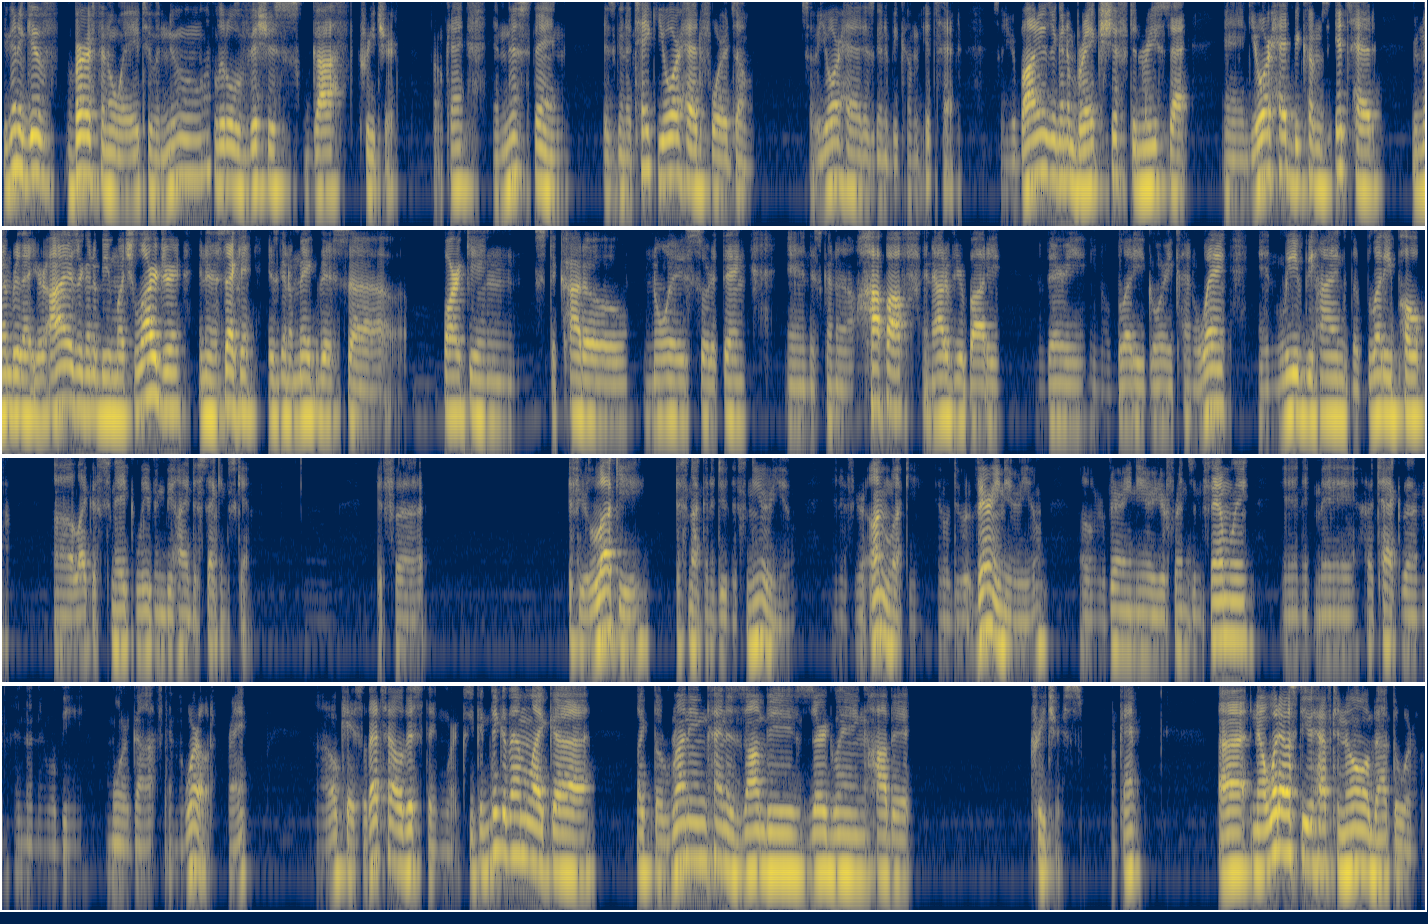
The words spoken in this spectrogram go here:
you're going to give birth in a way to a new little vicious goth creature. Okay? And this thing is going to take your head for its own. So your head is going to become its head. So your bodies are going to break, shift, and reset, and your head becomes its head. Remember that your eyes are going to be much larger, and in a second is going to make this uh, barking, staccato noise sort of thing, and it's going to hop off and out of your body in a very you know bloody, gory kind of way, and leave behind the bloody pulp uh, like a snake leaving behind a second skin. If uh, if you're lucky, it's not going to do this near you, and if you're unlucky, it'll do it very near you, or very near your friends and family, and it may attack them, and then there will be more goth in the world, right? Okay, so that's how this thing works. You can think of them like uh, like the running kind of zombies, zergling, hobbit creatures. Okay. Uh, now, what else do you have to know about the world?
